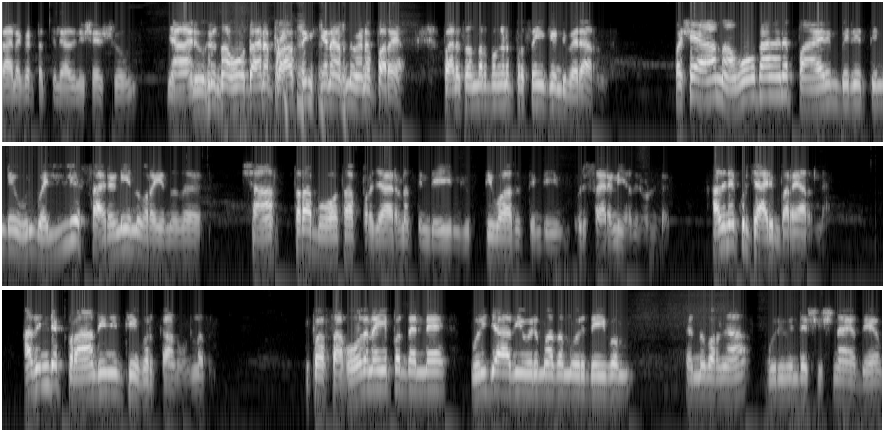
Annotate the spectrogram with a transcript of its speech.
കാലഘട്ടത്തിൽ അതിനുശേഷവും ഞാനും ഒരു നവോത്ഥാന പ്രാസംഗികനാണെന്ന് വേണേൽ പറയാം. പല സന്ദർഭങ്ങളും പ്രസംഗിക്കേണ്ടി വരാറുണ്ട്. പക്ഷെ ആ നവോത്ഥാന പാരമ്പര്യത്തിന്റെ ഒരു വലിയ സരണി എന്ന് പറയുന്നത് ശാസ്ത്രബോധ പ്രചാരണത്തിന്റെയും യുക്തിവാദത്തിന്റെയും ഒരു സരണി അതിനുണ്ട് അതിനെക്കുറിച്ച് ആരും പറയാറില്ല. അതിന്റെ പ്രാതിനിധ്യം ഇവർക്കാണ് ഉള്ളത്. ഇപ്പൊ സഹോദരനയ്യപ്പൻ തന്നെ ഒരു ജാതി ഒരു മതം ഒരു ദൈവം എന്ന് പറഞ്ഞ ഗുരുവിന്റെ ശിഷ്യനായ അദ്ദേഹം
